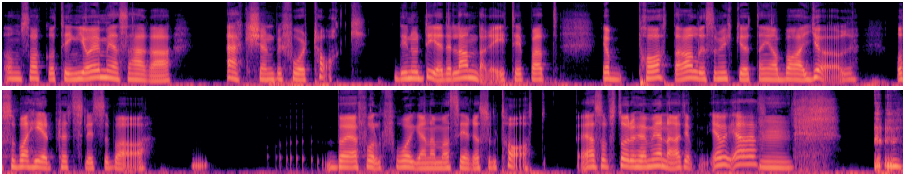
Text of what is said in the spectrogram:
om saker och ting. Jag är mer så här uh, action before talk. Det är nog det det landar i, typ att jag pratar aldrig så mycket utan jag bara gör. Och så bara helt plötsligt så bara börjar folk fråga när man ser resultat. Alltså förstår du hur jag menar? Att jag, jag, jag... Mm.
